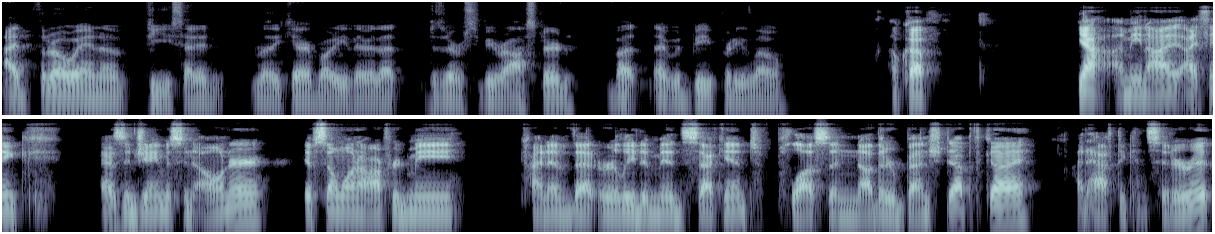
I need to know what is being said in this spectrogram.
I'd throw in a piece I didn't really care about either that deserves to be rostered, but it would be pretty low. Okay. Yeah, I mean, I I think as a Jameson owner, if someone offered me kind of that early to mid second plus another bench depth guy, I'd have to consider it.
